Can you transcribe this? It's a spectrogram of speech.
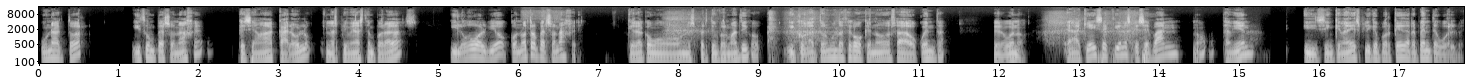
un actor, hizo un personaje que se llamaba Carolo en las primeras temporadas y luego volvió con otro personaje que era como un experto informático y todo el mundo hace como que no se ha dado cuenta. Pero bueno, aquí hay secciones que se van, ¿no? También y sin que nadie explique por qué, de repente vuelven.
